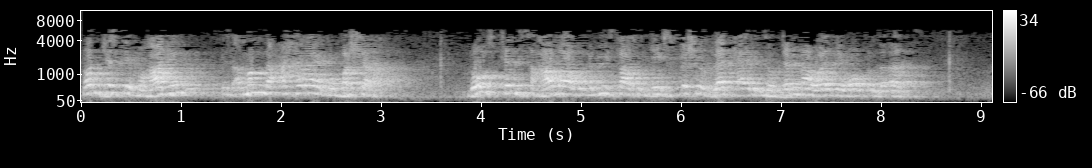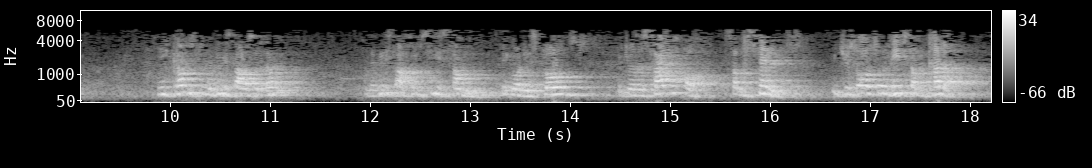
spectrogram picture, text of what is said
Not just a muhajir, he's among the ashara and mubashara. Those ten sahaba who Nabi Sallallahu gave special glad tidings of Jannah while they walked on the earth. He comes to Nabi Sallallahu Nabi Sallallahu sees something on his clothes, which was a sign of some scent, which used also leaves some color.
